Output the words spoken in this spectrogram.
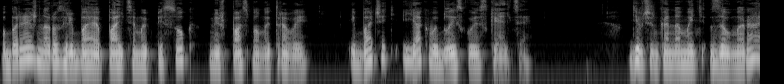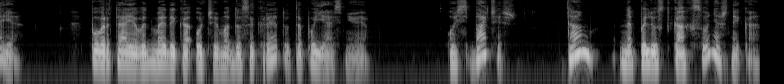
обережно розгрібає пальцями пісок між пасмами трави і бачить, як виблискує скельце. Дівчинка на мить завмирає, повертає ведмедика очима до секрету та пояснює: Ось бачиш, там, на пелюстках соняшника,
